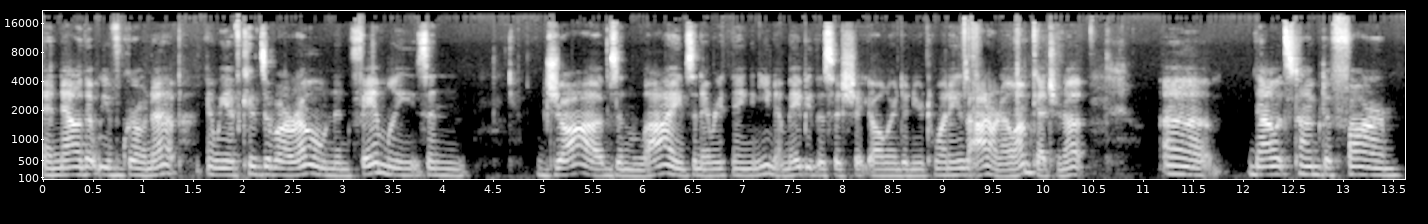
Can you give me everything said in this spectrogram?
And now that we've grown up and we have kids of our own and families and jobs and lives and everything. And you know, maybe this is shit y'all learned in your 20s. I don't know. I'm catching up. Um, now it's time to farm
